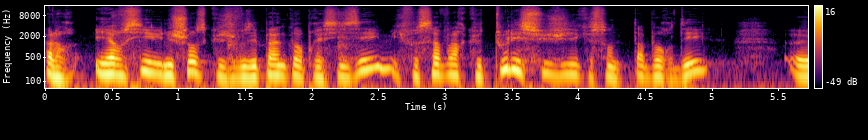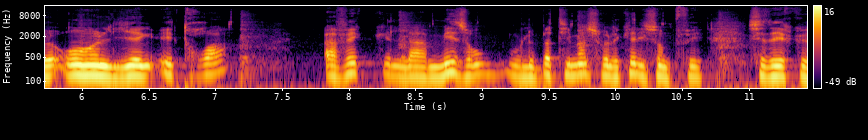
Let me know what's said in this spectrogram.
Alors, il y a aussi une chose que je ne vous ai pas encore précisée, il faut savoir que tous les sujets qui sont abordés euh, ont un lien étroit avec la maison ou le bâtiment sur lequel ils sont faits. C'est-à-dire que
